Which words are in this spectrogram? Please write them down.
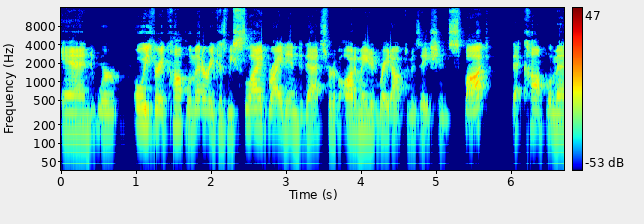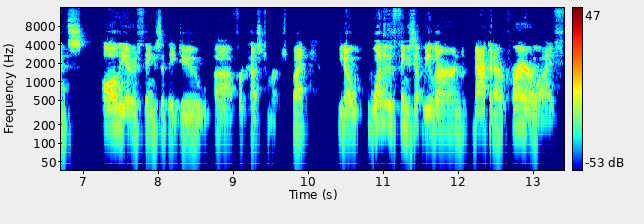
and we're always very complimentary because we slide right into that sort of automated rate optimization spot that complements all the other things that they do uh, for customers. But you know, one of the things that we learned back in our prior life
